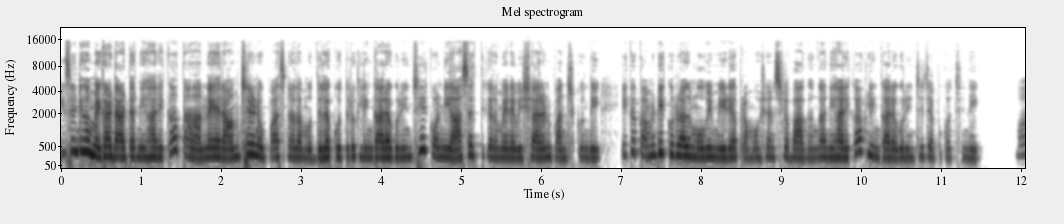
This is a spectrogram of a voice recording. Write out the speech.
రీసెంట్గా మెగా డాటర్ నిహారిక తన అన్నయ్య రామ్ చరణ్ ఉపాసనాల ముద్దుల కూతురు క్లింకార గురించి కొన్ని ఆసక్తికరమైన విషయాలను పంచుకుంది. ఇక కమిటీ కుర్రాల్ మూవీ మీడియా ప్రమోషన్స్లో భాగంగా నిహారిక క్లింకార గురించి చెప్పుకొచ్చింది. మా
